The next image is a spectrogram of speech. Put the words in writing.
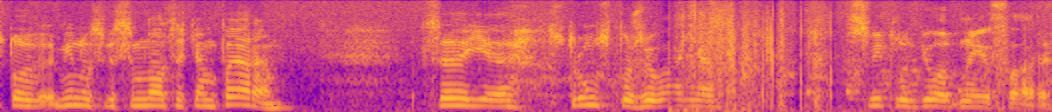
100, мінус 18 ампера. Це є струм споживання світлодіодної фари.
